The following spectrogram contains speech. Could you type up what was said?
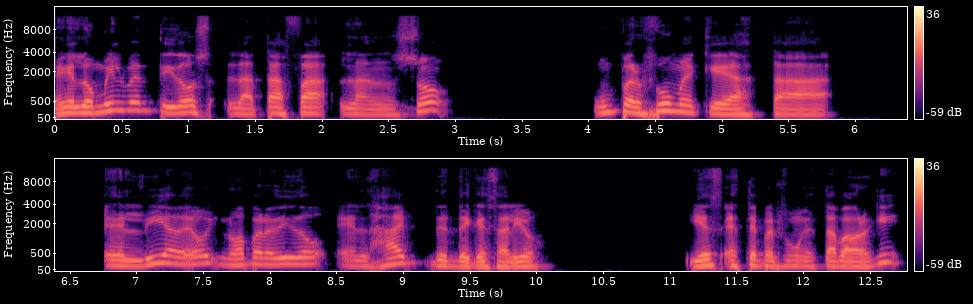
En el 2022, la Tafa lanzó un perfume que hasta el día de hoy no ha perdido el hype desde que salió. Y es este perfume que está por aquí.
